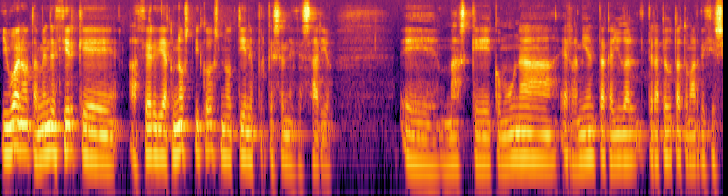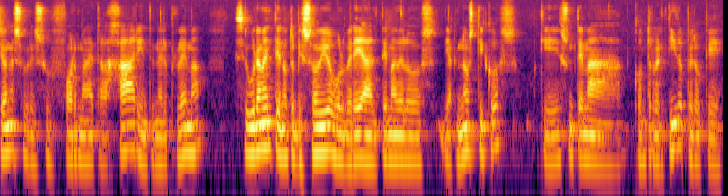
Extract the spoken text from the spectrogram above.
Y bueno, también decir que hacer diagnósticos no tiene por qué ser necesario. Eh, más que como una herramienta que ayuda al terapeuta a tomar decisiones sobre su forma de trabajar y entender el problema. Seguramente en otro episodio volveré al tema de los diagnósticos, que es un tema controvertido, pero que,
